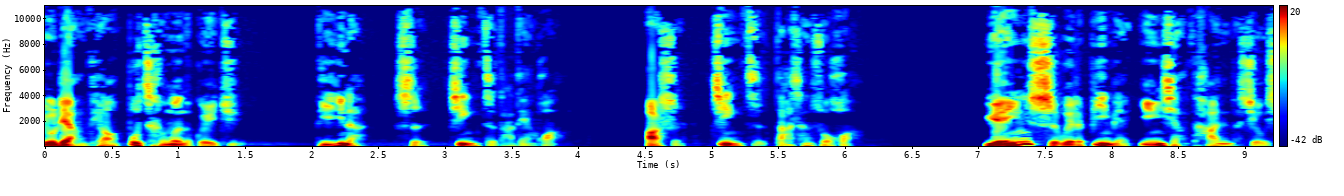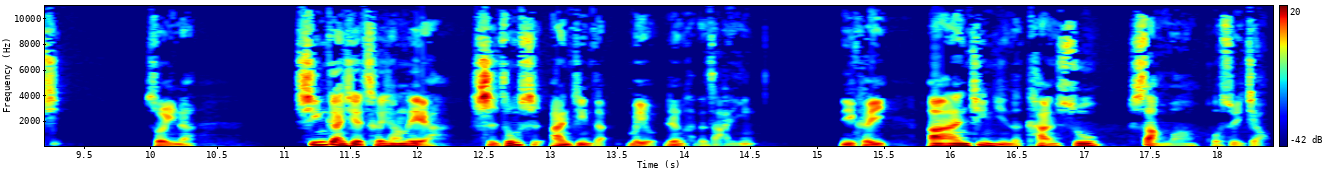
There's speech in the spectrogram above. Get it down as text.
有两条不成文的规矩：第一呢，是禁止打电话。二是禁止大声说话，原因是为了避免影响他人的休息。所以呢，新干线车厢内啊，始终是安静的，没有任何的杂音。你可以安安静静的看书、上网或睡觉。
